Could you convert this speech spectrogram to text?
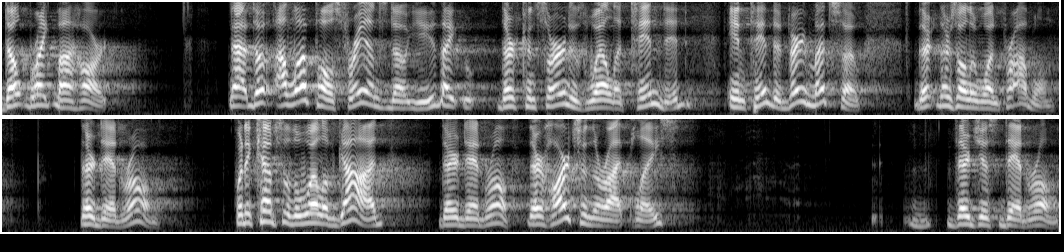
Don't break my heart. Now, I love Paul's friends, don't you? They, their concern is well attended, intended, very much so. There, there's only one problem they're dead wrong. When it comes to the will of God, they're dead wrong. Their heart's in the right place, they're just dead wrong.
